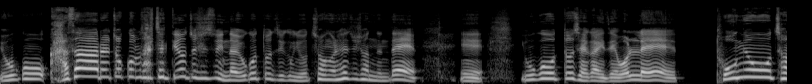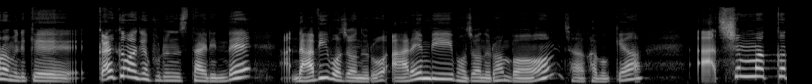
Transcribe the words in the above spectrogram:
요거 가사를 조금 살짝 띄워주실 수 있나요? 요것도 지금 요청을 해주셨는데 예 요것도 제가 이제 원래 동요처럼 이렇게 깔끔하게 부르는 스타일인데 나비 버전으로 R&B 버전으로 한번 자 가볼게요. 아침 먹고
